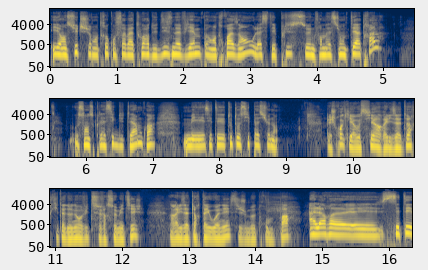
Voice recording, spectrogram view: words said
Et ensuite, je suis rentrée au conservatoire du 19e pendant trois ans, où là c'était plus une formation théâtrale, au sens classique du terme, quoi. Mais c'était tout aussi passionnant. Et je crois qu'il y a aussi un réalisateur qui t'a donné envie de se faire ce métier, un réalisateur taïwanais, si je me trompe pas. Alors, euh, c'était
